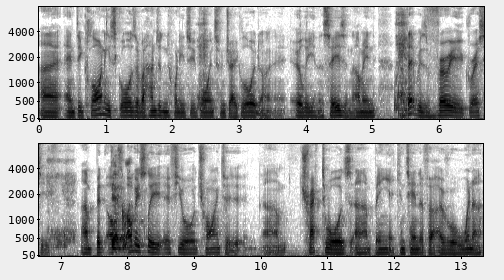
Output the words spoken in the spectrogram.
uh, and declining scores of 122 points from Jake Lloyd uh, early in the season. I mean, uh, that was very aggressive. Um, but Definitely. obviously, if you're trying to um, track towards uh, being a contender for overall winner,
